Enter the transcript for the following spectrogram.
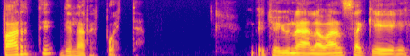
parte de la respuesta. De hecho, hay una alabanza que,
